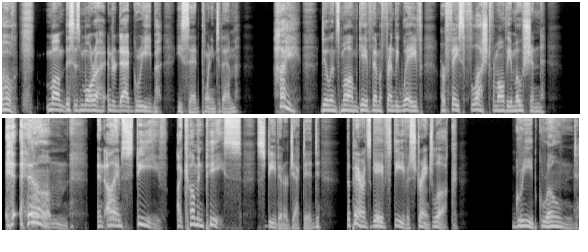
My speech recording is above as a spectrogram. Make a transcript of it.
Oh, Mom, this is Mora and her dad Grebe, he said, pointing to them. Hi. Dylan's mom gave them a friendly wave, her face flushed from all the emotion. Ahem. And I'm Steve. I come in peace, Steve interjected. The parents gave Steve a strange look. Grebe groaned.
